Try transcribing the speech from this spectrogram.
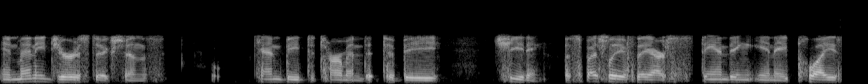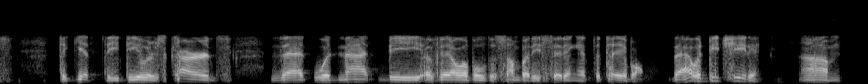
in many jurisdictions, can be determined to be cheating, especially if they are standing in a place to get the dealer's cards that would not be available to somebody sitting at the table. That would be cheating. Um,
